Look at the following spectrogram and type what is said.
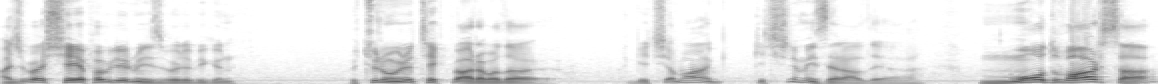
Acaba şey yapabilir miyiz böyle bir gün? Bütün oyunu tek bir arabada geç ama geçiremeyiz herhalde ya. Mod varsa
